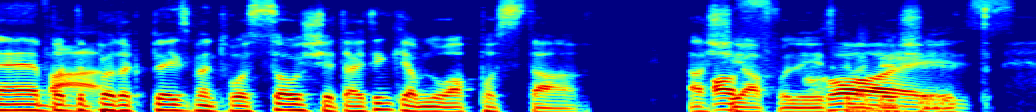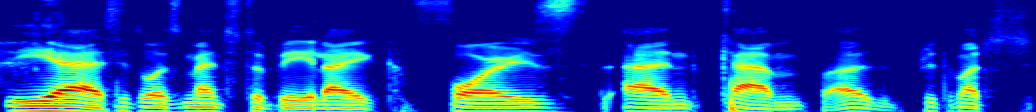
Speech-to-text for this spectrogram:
Uh, but the product placement was so shit, I think jamlu apposta għax jafu li shit. Yes, it was meant to be like forced and camp. Uh, pretty much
